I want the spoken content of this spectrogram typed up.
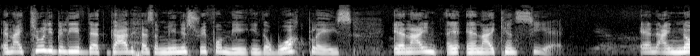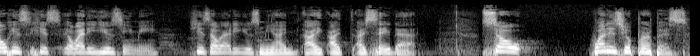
And I truly believe that God has a ministry for me in the workplace, and I and I can see it. And I know He's He's already using me. He's already used me. I, I, I, I say that. So, what is your purpose?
